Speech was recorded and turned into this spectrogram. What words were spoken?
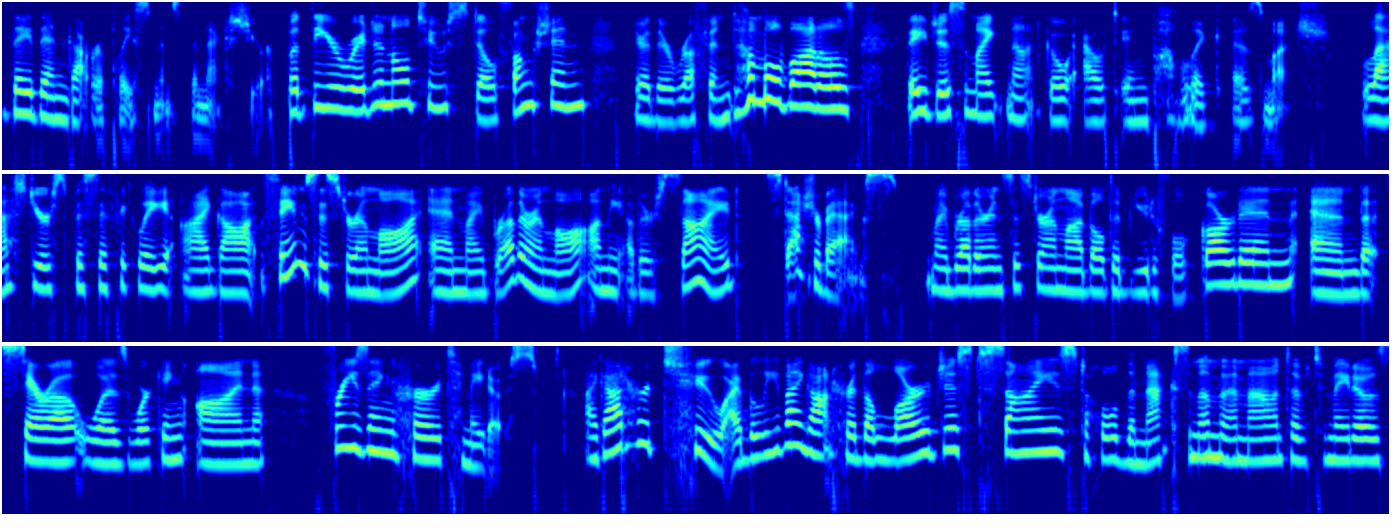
They then got replacements the next year. But the original two still function. They're their rough and tumble bottles. They just might not go out in public as much. Last year specifically, I got same sister-in-law and my brother-in-law on the other side stasher bags. My brother and sister-in-law built a beautiful garden and Sarah was working on freezing her tomatoes. I got her two. I believe I got her the largest size to hold the maximum amount of tomatoes.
